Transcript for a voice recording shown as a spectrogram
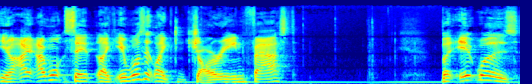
you know, I I won't say like it wasn't like jarring fast, but it was.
